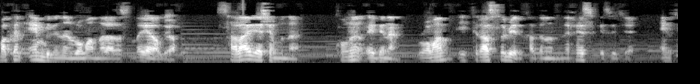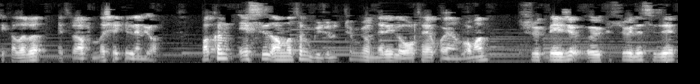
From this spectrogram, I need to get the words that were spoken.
Bakın en bilinen romanlar arasında yer alıyor. Saray yaşamını konu edinen roman, itirazlı bir kadının nefes kesici entrikaları etrafında şekilleniyor. Bakın eşsiz anlatım gücünü tüm yönleriyle ortaya koyan roman, sürükleyici öyküsüyle sizi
